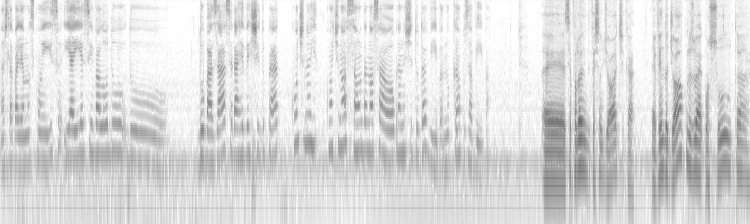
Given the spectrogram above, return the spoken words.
Nós trabalhamos com isso e aí esse valor do, do, do bazar será revertido para a continu, continuação da nossa obra no Instituto Aviva, no Campus Aviva. É, você falou em questão de ótica, é venda de óculos ou é consulta?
